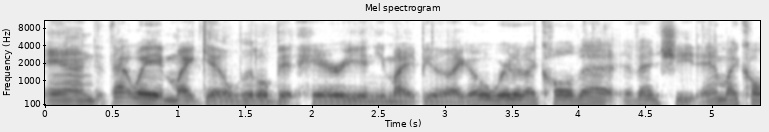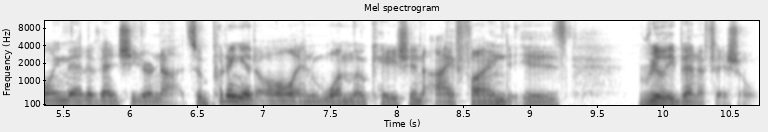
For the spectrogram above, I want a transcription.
and that way it might get a little bit hairy and you might be like, oh, where did I call that event sheet? Am I calling that event sheet or not? So putting it all in one location I find is really beneficial.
